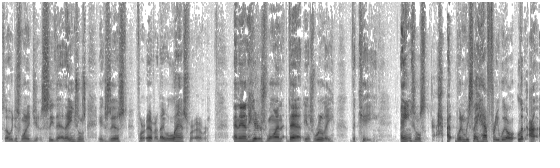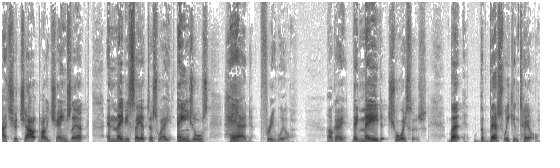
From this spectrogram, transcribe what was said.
So we just wanted you to see that. Angels exist forever, they will last forever. And then here's one that is really the key. Angels, when we say have free will, I should probably change that and maybe say it this way angels had free will. Okay? They made choices. But the best we can tell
